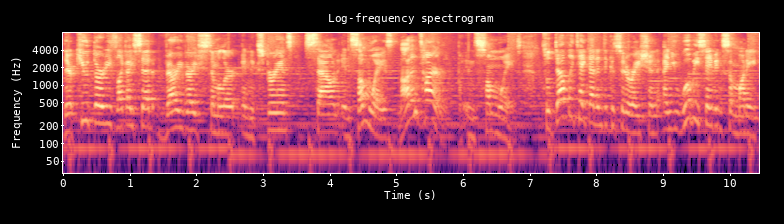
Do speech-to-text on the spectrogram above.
their Q30s, like I said, very, very similar in experience, sound in some ways, not entirely, but in some ways. So definitely take that into consideration and you will be saving some money.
